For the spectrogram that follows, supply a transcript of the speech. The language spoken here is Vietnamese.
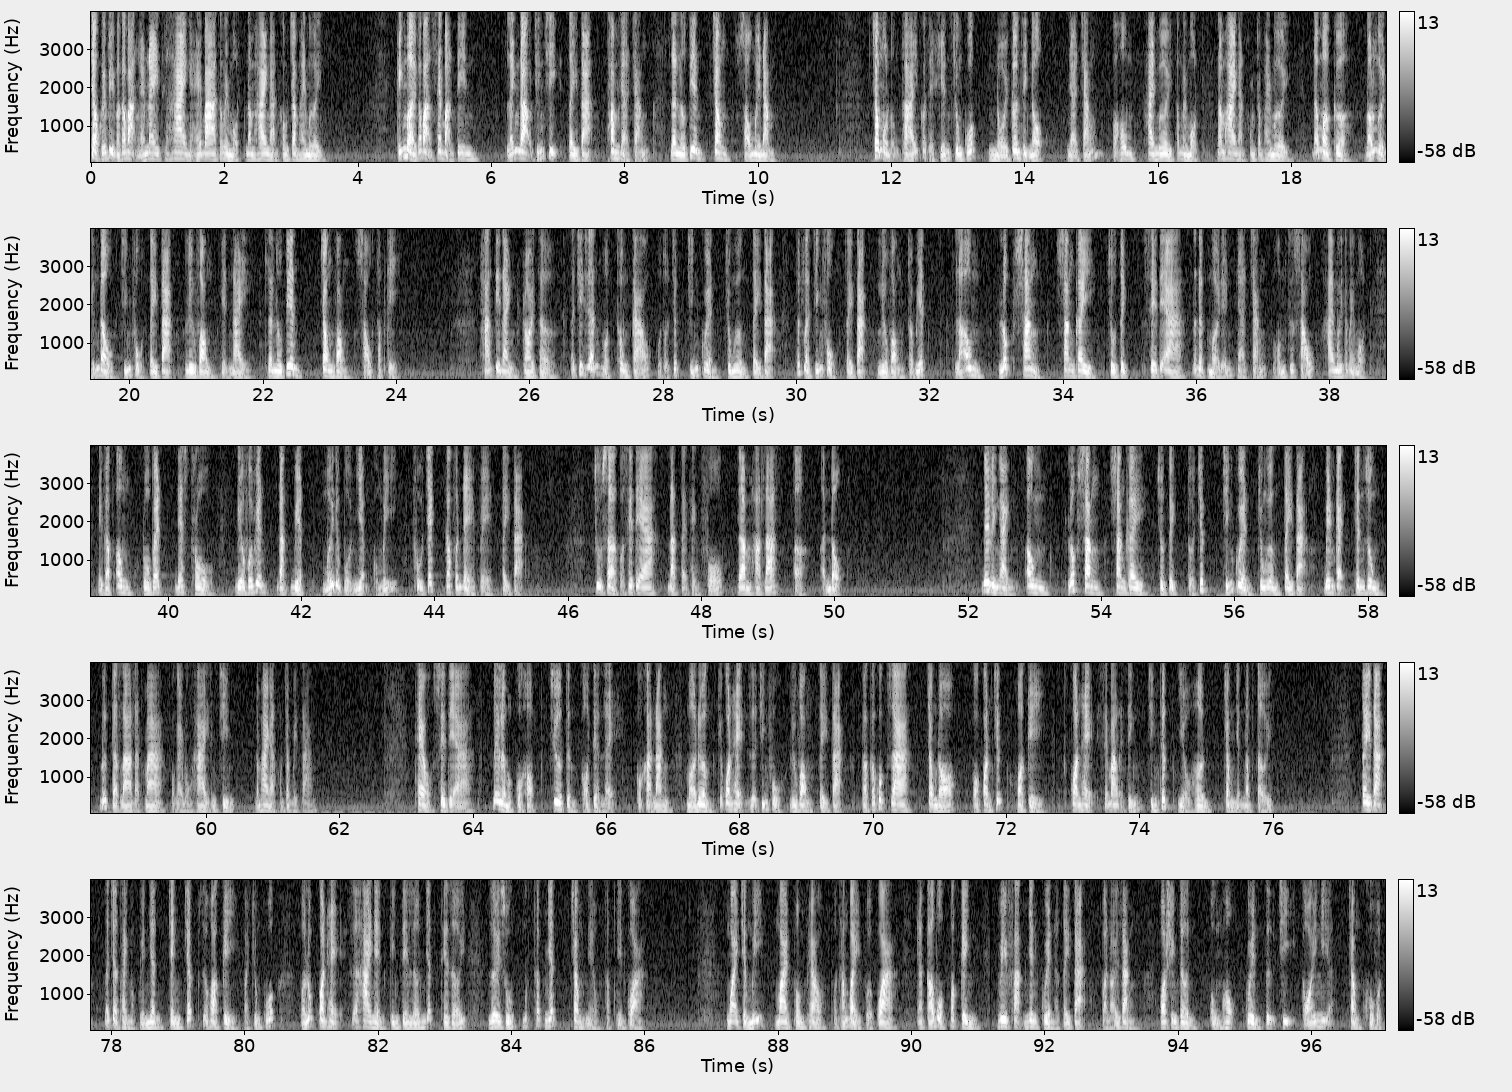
chào quý vị và các bạn ngày hôm nay thứ hai ngày 23 tháng 11 năm 2020. Kính mời các bạn xem bản tin Lãnh đạo chính trị Tây Tạng thăm Nhà Trắng lần đầu tiên trong 60 năm. Trong một động thái có thể khiến Trung Quốc nổi cơn thịnh nộ, Nhà Trắng vào hôm 20 tháng 11 năm 2020 đã mở cửa đón người đứng đầu chính phủ Tây Tạng lưu vong hiện nay lần đầu tiên trong vòng 6 thập kỷ. Hãng tin Anh Reuters đã trích dẫn một thông cáo của Tổ chức Chính quyền Trung ương Tây Tạng, tức là Chính phủ Tây Tạng lưu vong cho biết là ông Lok Sang Sangay, Chủ tịch CTA đã được mời đến Nhà Trắng vào hôm thứ Sáu 20 tháng 11 để gặp ông Robert Destro, điều phối viên đặc biệt mới được bổ nhiệm của Mỹ phụ trách các vấn đề về Tây Tạng. Trụ sở của CTA đặt tại thành phố Dhamhatlas ở Ấn Độ. Đây là hình ảnh ông Lopsang Sangay, Chủ tịch Tổ chức Chính quyền Trung ương Tây Tạng bên cạnh chân dung Đức Đạt La Đạt Ma vào ngày 2 tháng 9 năm 2018. Theo CTA, đây là một cuộc họp chưa từng có tiền lệ, có khả năng mở đường cho quan hệ giữa chính phủ lưu vong Tây Tạng và các quốc gia, trong đó có quan chức Hoa Kỳ. Quan hệ sẽ mang lại tính chính thức nhiều hơn trong những năm tới. Tây Tạng đã trở thành một nguyên nhân tranh chấp giữa Hoa Kỳ và Trung Quốc vào lúc quan hệ giữa hai nền kinh tế lớn nhất thế giới rơi xuống mức thấp nhất trong nhiều thập niên qua. Ngoại trưởng Mỹ Mike Pompeo vào tháng 7 vừa qua đã cáo buộc Bắc Kinh vi phạm nhân quyền ở Tây Tạng và nói rằng Washington ủng hộ quyền tự trị có ý nghĩa trong khu vực.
